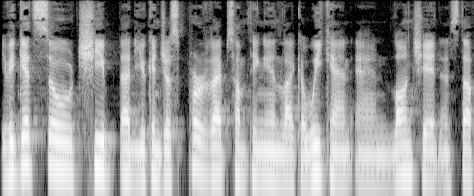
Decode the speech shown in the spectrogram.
if it gets so cheap that you can just prototype something in like a weekend and launch it and stuff,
